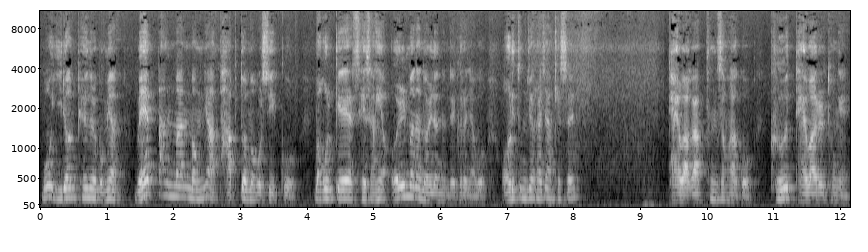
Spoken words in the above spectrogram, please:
뭐 이런 표현을 보면 왜 빵만 먹냐? 밥도 먹을 수 있고 먹을 게 세상에 얼마나 널렸는데 그러냐고 어리둥절하지 않겠어요? 대화가 풍성하고 그 대화를 통해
